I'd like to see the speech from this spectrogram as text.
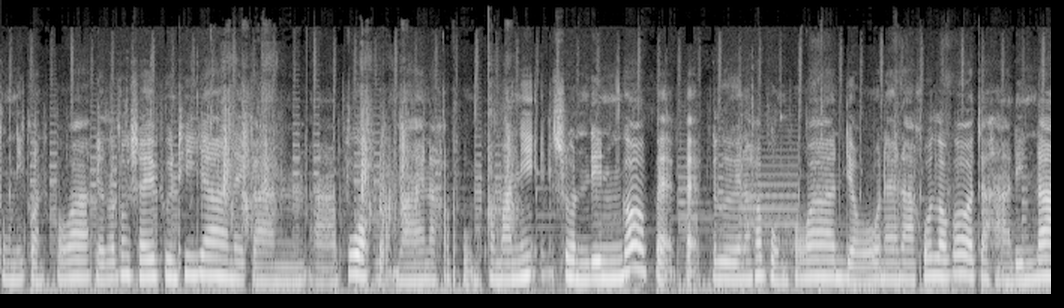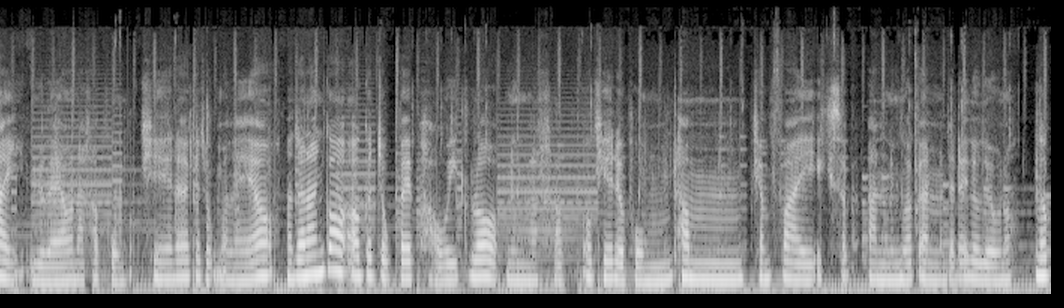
ตรงนี้ก่อนเพราะว่าเดี๋ยวเราต้องใช้พื้นที่หญ้าในการหาพวกดอกไม้นะครับผมประมาณนี้ส่วนดินก็แปะแปะไปเลยนะครับผมเพราะว่าเดี๋ยวในอนาคตเราก็จะหาดินได้อยู่แล้วนะครับผมโอเคได้กระจกมาแล้วหลังจากนั้นก็เอากระจกไปเผาอีกรอบหนึ่งนะครับโอเค เดี๋ยวผมทำแคมป์ไฟอีกสักอันหนึ่งแล้วกันมันจะได้เร็วๆเนาะแล้ว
